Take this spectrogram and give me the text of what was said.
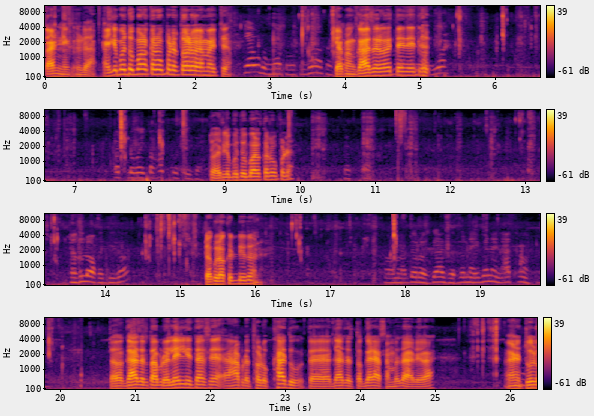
કાઢ નીકળ્યા એટલે બધું બળ કરવું પડે તોડવા એમ છે. કે આપણે ગાજર હોય તે એટલે. તો એટલું બધું બળ કરવું પડે. ઢગલો કરી દીધો. ઢગલો કરી દીધો ને. હમણાં દરરોજ ગાજર બનાવી બનાવીને હાથમાં તો ગાજર તો આપણે લઈ લીધા છે. આપણે થોડુંક ખાધું. તો ગાજર તો ગળાશે મજા આવે એવા. એને ધૂળ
